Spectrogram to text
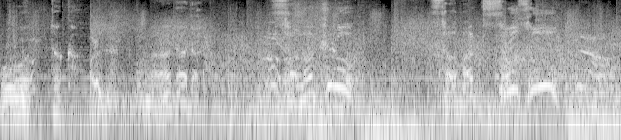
終わったか。まだだ。砂漠ろ砂漠早々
